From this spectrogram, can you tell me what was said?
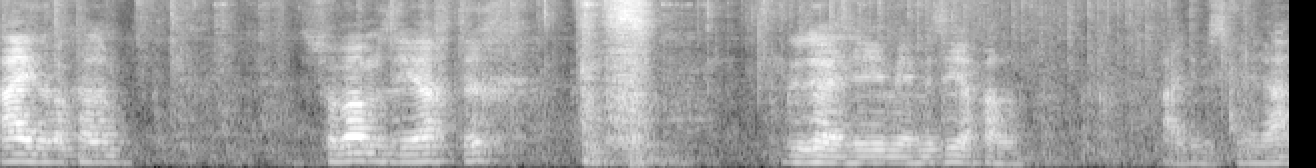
haydi bakalım. Sobamızı yaktık. Güzelce yemeğimizi yapalım. Hadi bismillah.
